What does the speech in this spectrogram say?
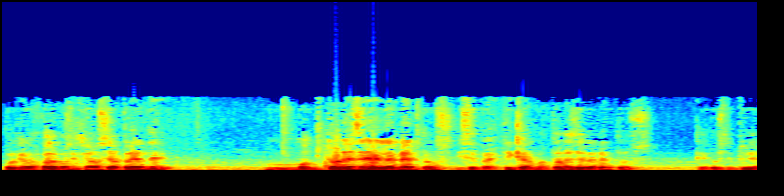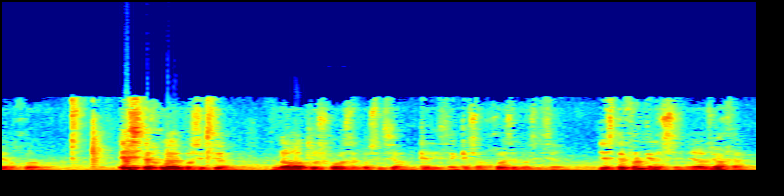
Porque en el juego de posición se aprende montones de elementos y se practican montones de elementos que constituyen el juego. Este juego de posición, no otros juegos de posición que dicen que son juegos de posición. Y este fue el que nos enseñó Johan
